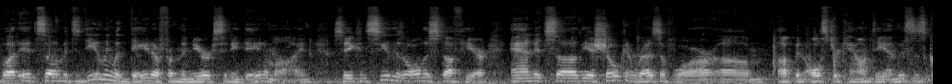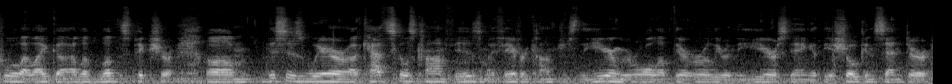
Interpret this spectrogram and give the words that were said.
but it's um, it's dealing with data from the New York City data mine. So you can see there's all this stuff here, and it's uh, the Ashokan Reservoir um, up in Ulster County, and this is cool. I like, uh, I love, love this picture. Um, this is where uh, Catskills Conf is, my favorite conference of the year, and we were all up there earlier in the year, staying at the Ashokan Center,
